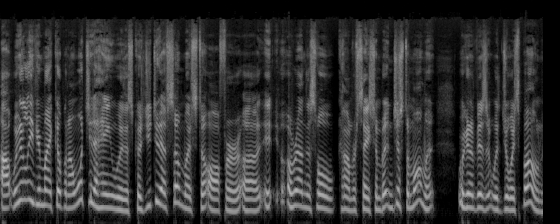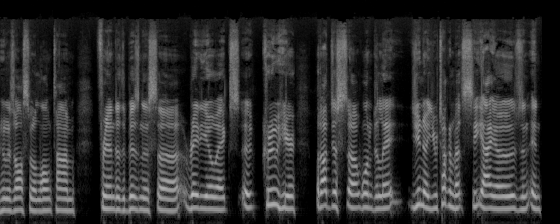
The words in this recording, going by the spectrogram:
Uh, we're going to leave your mic open. I want you to hang with us because you do have so much to offer uh, it, around this whole conversation. But in just a moment, we're going to visit with Joyce Bone, who is also a longtime friend of the business uh, Radio X uh, crew here. But I just uh, wanted to let you know you were talking about CIOs and, and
